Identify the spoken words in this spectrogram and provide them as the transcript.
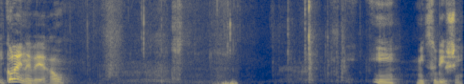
I kolejny wyjechał. I Mitsubishi.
